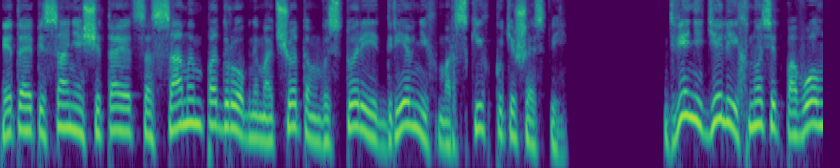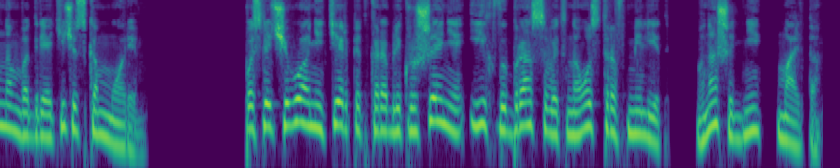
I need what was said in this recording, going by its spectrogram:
Это описание считается самым подробным отчетом в истории древних морских путешествий. Две недели их носит по волнам в Адриатическом море. После чего они терпят кораблекрушение и их выбрасывает на остров Мелит, в наши дни Мальта.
